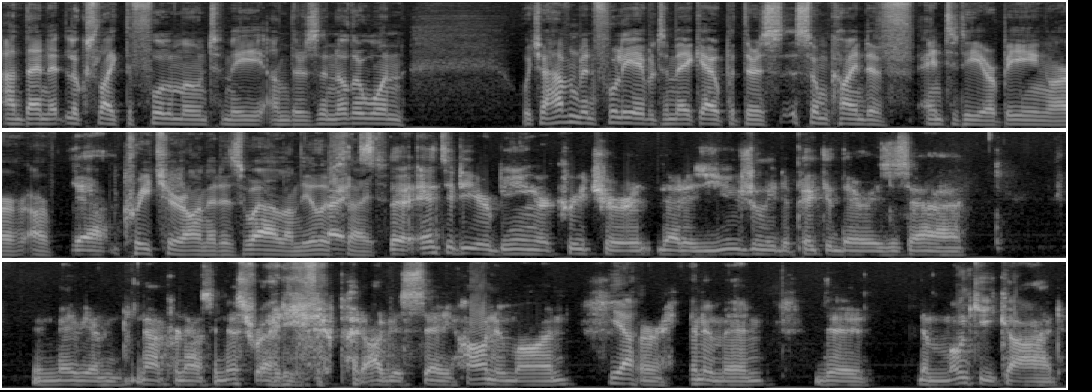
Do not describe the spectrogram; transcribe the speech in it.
and then it looks like the full moon to me. And there's another one which I haven't been fully able to make out, but there's some kind of entity or being or, or yeah. creature on it as well on the other right. side. The entity or being or creature that is usually depicted there is, uh, and maybe I'm not pronouncing this right either, but I'll just say Hanuman yeah. or Hanuman, the the monkey god,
